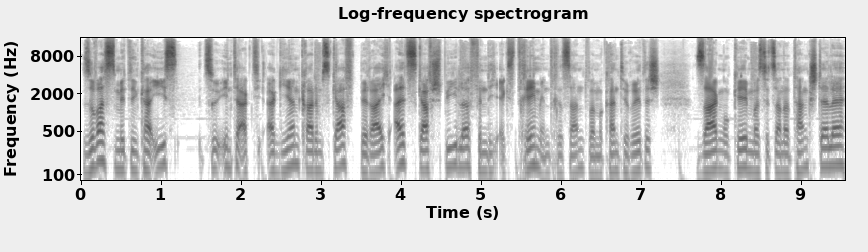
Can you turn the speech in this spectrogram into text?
Sowas mit den KIs zu interagieren, gerade im Scuff-Bereich, als Scuff-Spieler finde ich extrem interessant, weil man kann theoretisch sagen, okay, man ist jetzt an der Tankstelle,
